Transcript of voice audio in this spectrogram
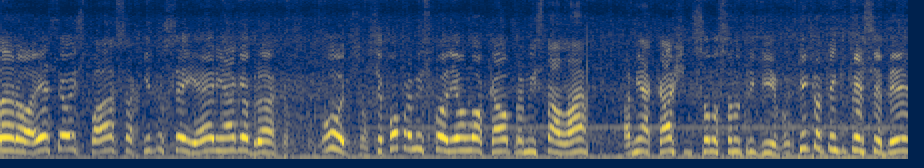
Galera, ó, esse é o espaço aqui do CIER em Águia Branca. Hudson, se for para me escolher um local para me instalar a minha caixa de solução nutritiva, o que, que eu tenho que perceber,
